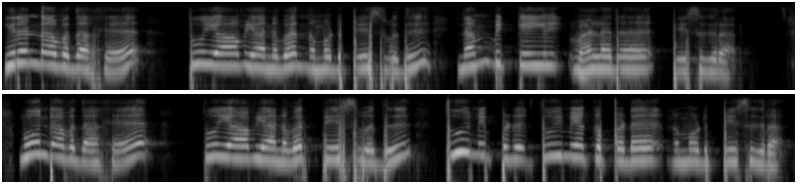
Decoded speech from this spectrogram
இரண்டாவதாக தூயாவியானவர் நம்மோடு பேசுவது நம்பிக்கையில் வளர பேசுகிறார். மூன்றாவதாக தூயாவியானவர் பேசுவது தூய்மைப்பட தூய்மையாக்கப்பட நம்மோடு பேசுகிறார்.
